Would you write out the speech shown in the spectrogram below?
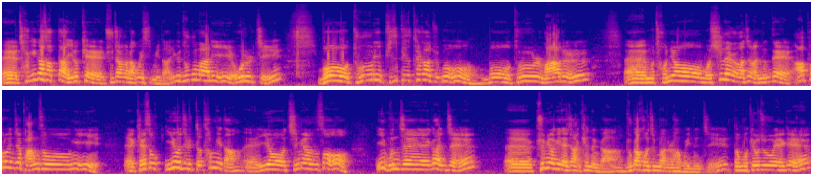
예, 자기가 샀다 이렇게 주장을 하고 있습니다. 이거 누구 말이 옳을지 뭐 둘이 비슷비슷해가지고 뭐 둘 말을 에, 뭐 전혀 뭐 신뢰가 가진 않는데 앞으로 이제 방송이 에, 계속 이어질 듯 합니다. 에, 이어지면서 이 문제가 이제 에, 규명이 되지 않겠는가. 누가 거짓말을 하고 있는지. 또 뭐 교주에게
